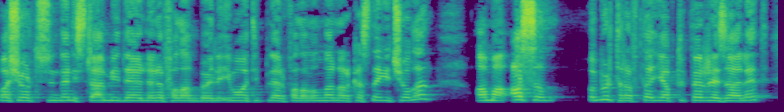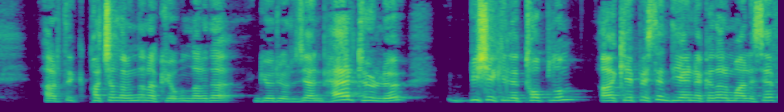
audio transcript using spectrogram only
başörtüsünden İslami değerlere falan böyle imam hatipler falan onların arkasına geçiyorlar. Ama asıl öbür tarafta yaptıkları rezalet artık paçalarından akıyor. Bunları da görüyoruz. Yani her türlü bir şekilde toplum AKP'sinden diğerine kadar maalesef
